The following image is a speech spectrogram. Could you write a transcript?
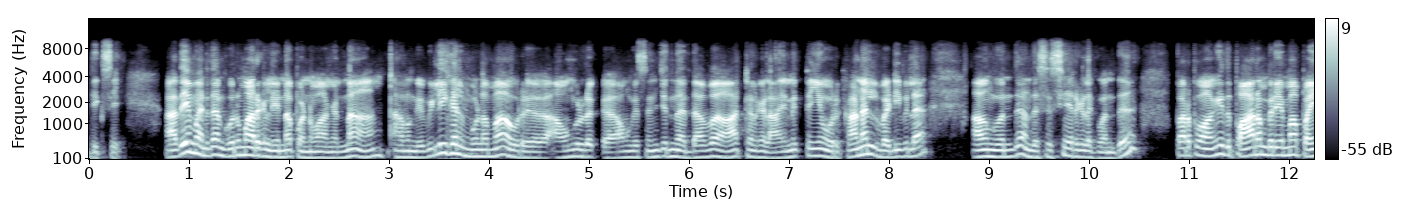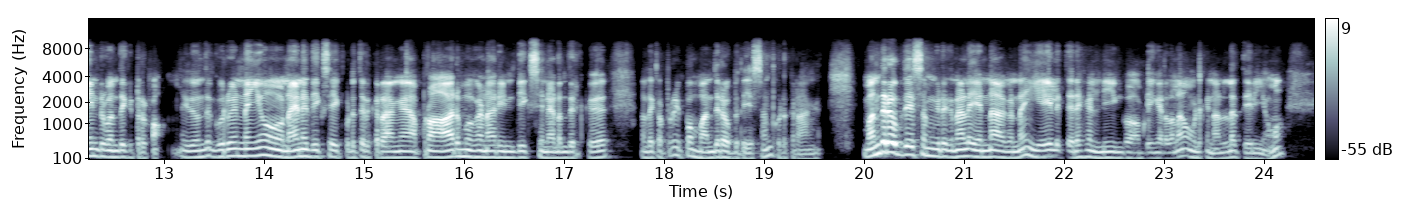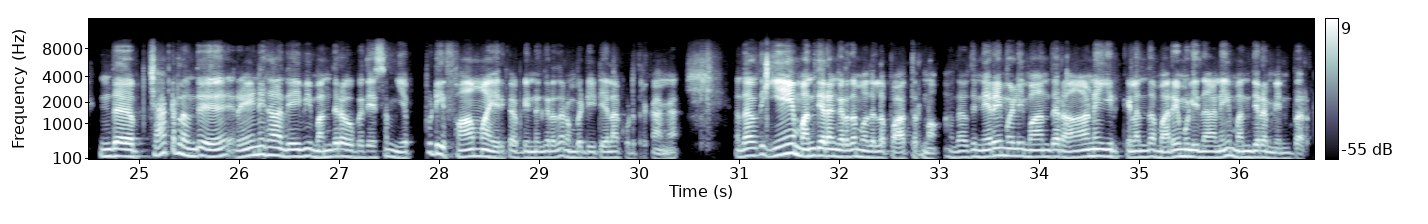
அதே மாதிரி தான் குருமார்கள் என்ன பண்ணுவாங்கன்னா அவங்க விழிகள் மூலமா ஒரு அவங்களுக்கு அவங்க செஞ்சிருந்த தவ ஆற்றல்கள் அனைத்தையும் ஒரு கனல் வடிவில் அவங்க வந்து அந்த சிஷியர்களுக்கு வந்து பரப்புவாங்க இது பாரம்பரியமா பயின்று வந்துகிட்டு இருக்கோம். இது வந்து குருனையும் நயன தீட்சை கொடுத்துருக்குறாங்க. அப்புறம் ஆறுமுகனாரின் தீட்சை நடந்திருக்கு. அதுக்கப்புறம் இப்போ மந்திர உபதேசம் கொடுக்குறாங்க. மந்திர உபதேசம்ங்கிறதுனால என்ன ஆகும்னா ஏழு திரைகள் நீங்கும் அப்படிங்கிறதெல்லாம் உங்களுக்கு நல்லா தெரியும். இந்த சாப்டர்ல வந்து ரேணுகா தேவி மந்திர உபதேசம் எப்படி ஃபார்ம் ஆயிருக்கு அப்படிங்கிறத ரொம்ப டீட்டெயிலாக கொடுத்துருக்காங்க. அதாவது ஏன் மந்திரங்கிறத முதல்ல பார்த்துடணும். அதாவது நிறைமொழி மாந்தர் ஆணையிற் கிளந்த மறைமொழி தானே மந்திரம் என்பர்.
